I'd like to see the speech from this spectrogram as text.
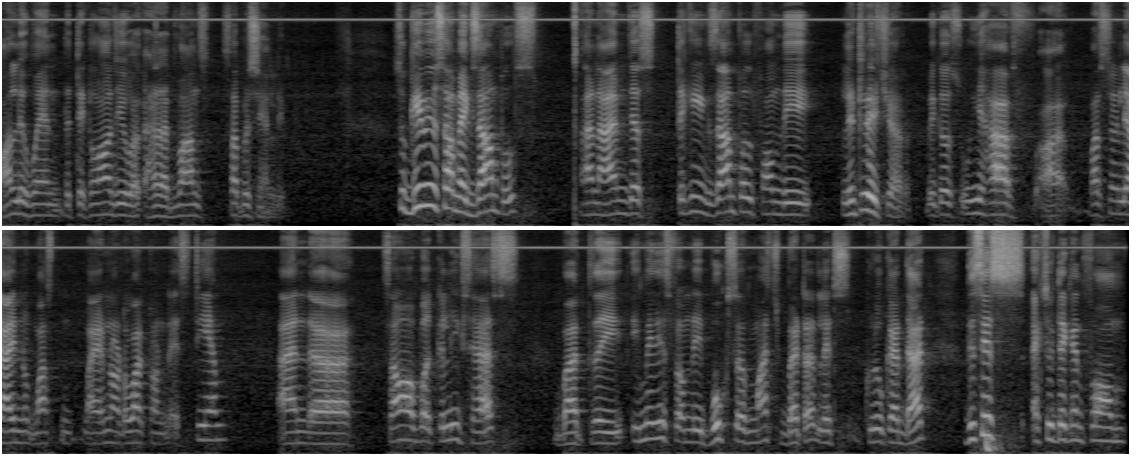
only when the technology has advanced sufficiently. So, give you some examples and I am just taking example from the literature, because we have uh, personally I must I have not worked on STM and uh, some of our colleagues has, but the images from the books are much better. Let us look at that. This is actually taken from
